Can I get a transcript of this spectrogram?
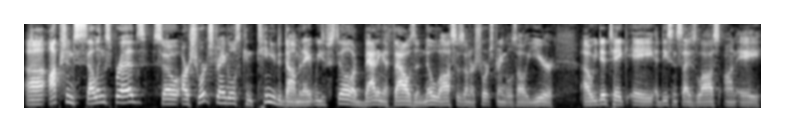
Uh, option selling spreads. So our short strangles continue to dominate. We still are batting a thousand, no losses on our short strangles all year. Uh, we did take a, a decent sized loss on a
